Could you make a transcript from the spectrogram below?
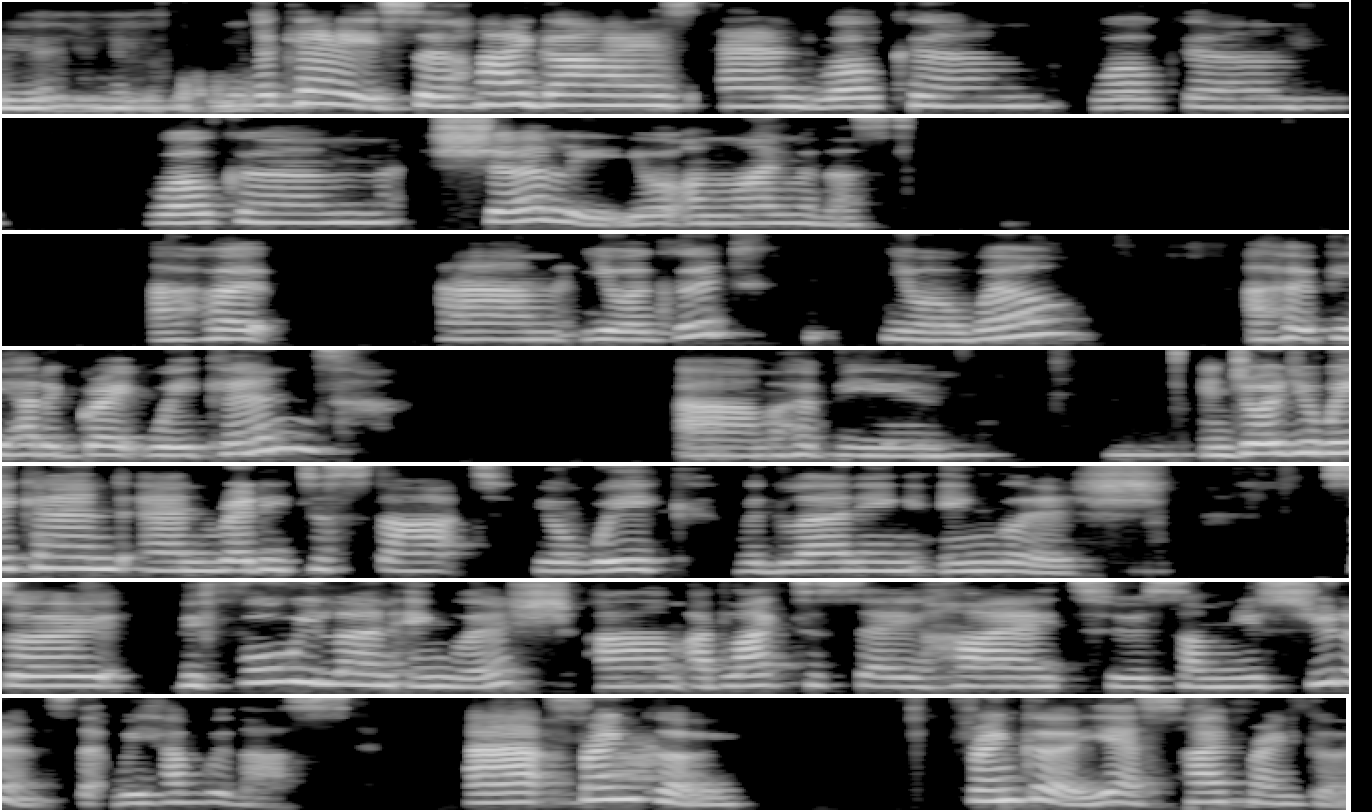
Okay, so hi guys and welcome, welcome, welcome. Shirley, you're online with us. I hope um, you are good, you are well. I hope you had a great weekend. Um, I hope you enjoyed your weekend and ready to start your week with learning English. So before we learn English, um, I'd like to say hi to some new students that we have with us. Uh, Franco. Franco, yes. Hi, Franco.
